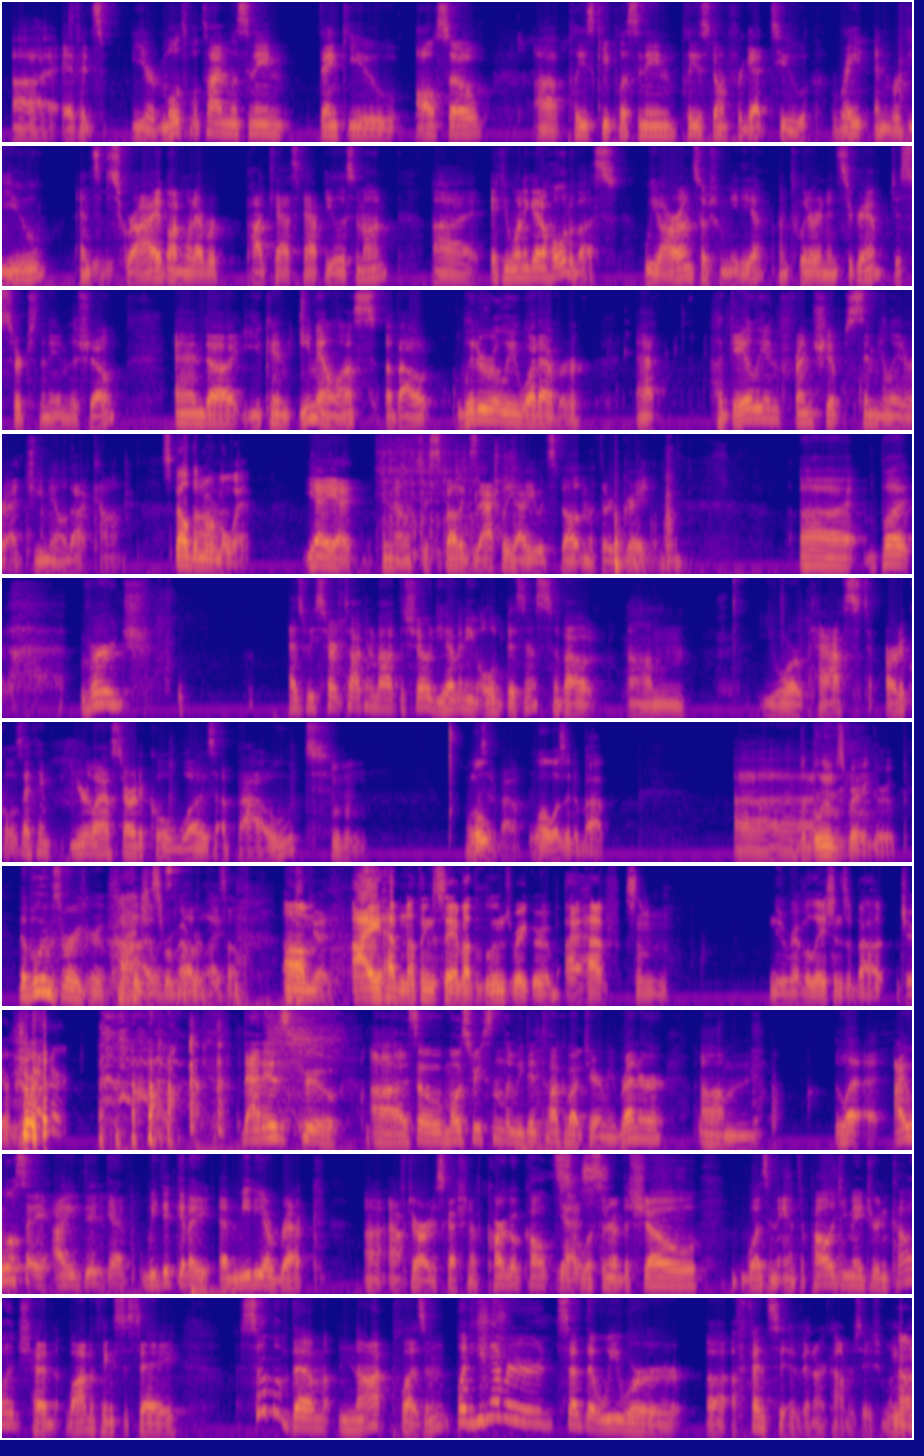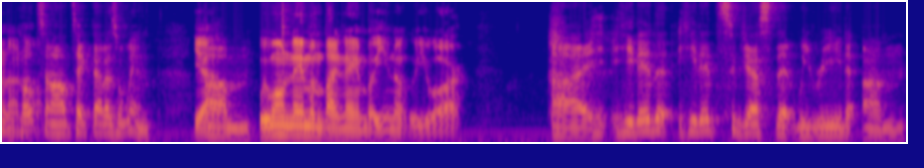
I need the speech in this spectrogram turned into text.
Uh, if it's your multiple time listening, thank you also. Uh, please keep listening. Please don't forget to rate and review and subscribe on whatever podcast app you listen on. Uh, if you want to get a hold of us, we are on social media on Twitter and Instagram. Just search the name of the show. And uh, you can email us about literally whatever at Hegelian Friendship Simulator at gmail.com. Spelled the normal way. Yeah, yeah. You know, it's just spelled exactly how you would spell it in the third grade. Uh, but Verge, as we start talking about the show, do you have any old business about um, your past articles? I think your last article was about. Mhm. What was it about? What was it about? Uh, The Bloomsbury Group. the Bloomsbury Group. I Ah, just remembered lovely. myself. Oh, Um. I have nothing to say about the Bloomsbury Group. I have some new revelations about Jeremy Renner. that is true. Uh, so most recently, we did talk about Jeremy Renner. Um, le- I will say I did get we did get a, a media rec uh, after our discussion of cargo cults. Yes. A listener of the show was an anthropology major in college, had a lot of things to say. Some of them not pleasant, but he never said that we were uh, offensive in our conversation about No, cargo no, no. cults, and I'll take that as a win. Yeah, Um, we won't name him by name, but you know who you are. Uh, he, he did. He did suggest that we read um,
